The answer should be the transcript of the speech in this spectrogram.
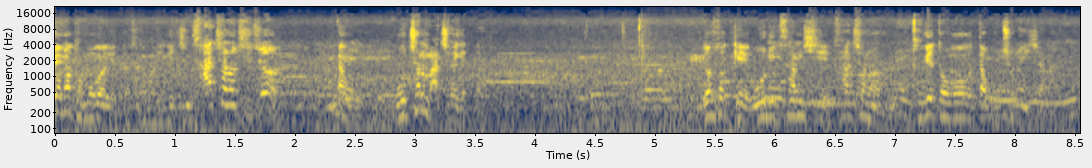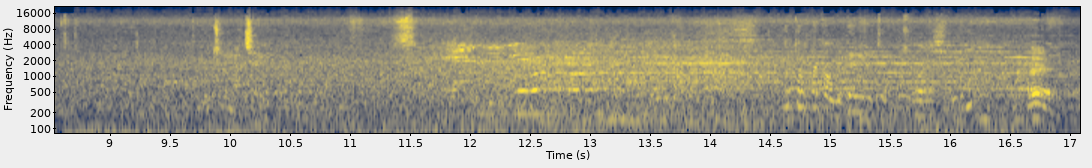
개만 더 먹어야겠다. 잠깐만 이게 지금 4,000원치죠? 딱 5,000원 맞춰야겠다. 여섯 개, 5, 6, 30, 4,000원. 두개더딱 5,000원이잖아. 5,000원 맞춰야겠다. 보통보다 오뎅을 좀 좋아하시네. 네.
